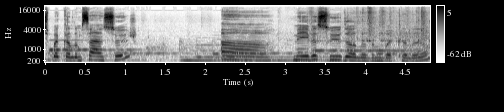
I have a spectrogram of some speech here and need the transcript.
Geç bakalım sen sür. Aa, meyve suyu da alalım bakalım.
